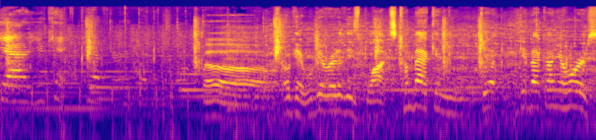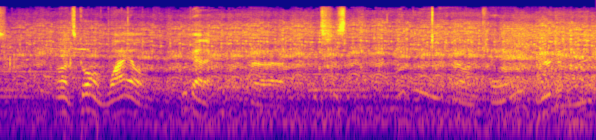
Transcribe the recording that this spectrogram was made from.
Yeah, you can't. You. Oh, okay. We'll get rid of these blocks. Come back and get get back on your horse. Oh, it's going wild. Look at it. Uh, it's just okay. You're doing it.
